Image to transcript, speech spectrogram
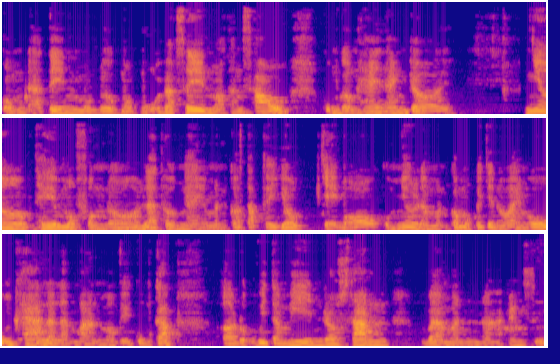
cũng đã tiêm một, được một mũi vaccine vào tháng 6 cũng gần 2 tháng trời. Nhờ thêm một phần nữa là thường ngày mình có tập thể dục, chạy bộ, cũng như là mình có một cái chế độ ăn uống khá là lành mạnh mà việc cung cấp ờ, đủ vitamin, rau xanh và mình à, ăn sữa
